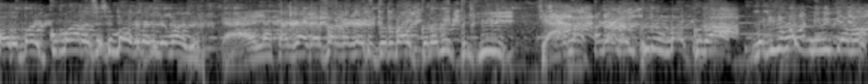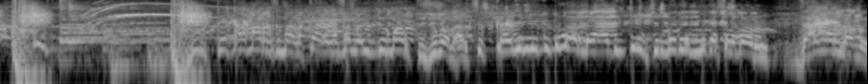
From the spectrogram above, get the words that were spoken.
अरे बायको मारायसाठी माग लागले माझ्या काय ना का गाड्यासारखा गाडी तुला बायकोला भेटते? चार लाता गाडी फिरून बायकोला. लगेच वाटणे मी त्याला. ते का मारस मला? चांगला सल्ला तू मार तुझी मला. अरे काय मी कुठे मारले? आधी टेन्शनमध्ये मी कशाला मारू? जा मारला मग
